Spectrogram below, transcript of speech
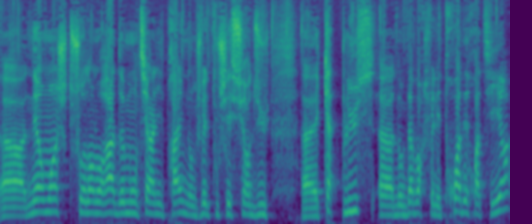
Euh, néanmoins, je suis toujours dans l'aura de mon Tyrannid Prime, donc je vais le toucher sur du euh, 4+. Euh, donc d'abord, je fais les 3 des 3 tirs.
